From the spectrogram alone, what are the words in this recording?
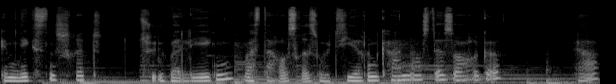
im nächsten Schritt zu überlegen, was daraus resultieren kann aus der Sorge, ja,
